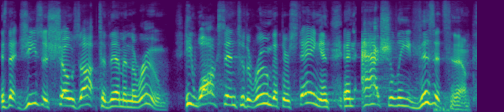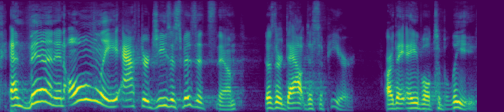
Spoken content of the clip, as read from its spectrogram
is that Jesus shows up to them in the room. He walks into the room that they're staying in and actually visits them. And then, and only after Jesus visits them, does their doubt disappear. Are they able to believe?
